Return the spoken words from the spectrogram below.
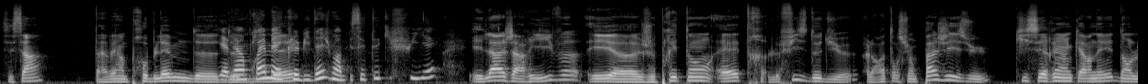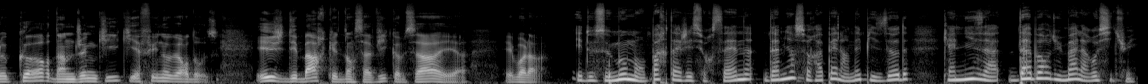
C'est ça? T'avais un problème de. Il y avait de un problème bidet. avec le bidet, je c'était qui fuyait? Et là, j'arrive et euh, je prétends être le Fils de Dieu. Alors attention, pas Jésus, qui s'est réincarné dans le corps d'un junkie qui a fait une overdose. Et je débarque dans sa vie comme ça et, euh, et voilà. Et de ce moment partagé sur scène, Damien se rappelle un épisode qu'Anne-Lise a d'abord du mal à resituer.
